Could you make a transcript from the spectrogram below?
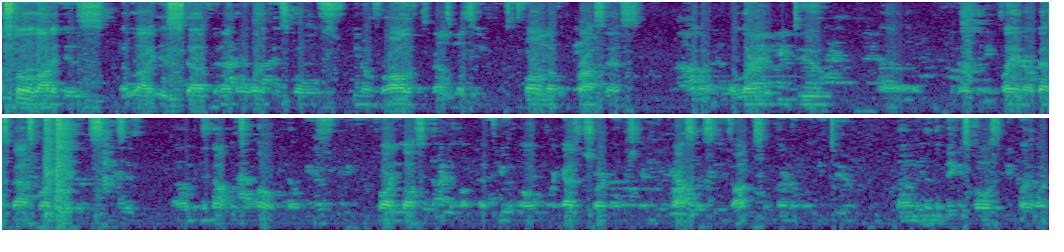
I stole a lot of his, a lot of his stuff, and I know one of his goals, you know, for all of his basketball team was to fall in love with the process, um, you know, learn what we do, uh, you know, be playing our best basketball game of the season, um, and not lose at home. You know, we've, we've already lost a few, at a few at home. Our guys are starting to understand the process is, obviously learning what we do. Um, and then the biggest goal is to be playing our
